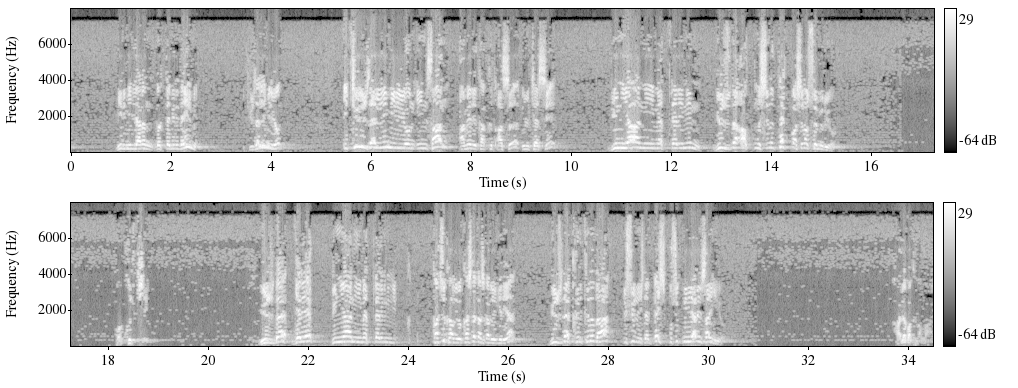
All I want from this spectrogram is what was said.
Bir milyarın dörtte biri değil mi? 250 milyon. 250 milyon insan Amerika kıtası, ülkesi dünya nimetlerinin yüzde altmışını tek başına sömürüyor. Korkunç bir şey. Yüzde geriye dünya nimetlerinin kaçı kalıyor, kaçta kaç kalıyor geriye? Yüzde kırkını da düşünün işte beş buçuk milyar insan yiyor. Hale bakın Allah.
